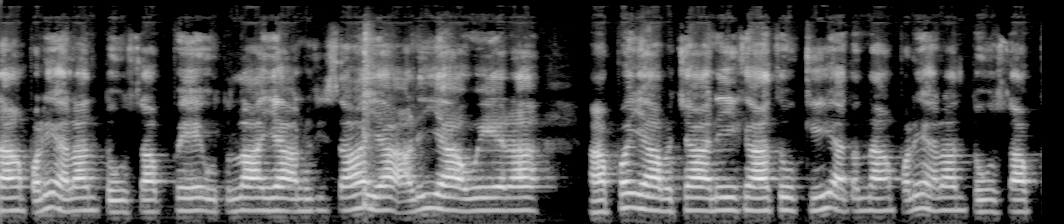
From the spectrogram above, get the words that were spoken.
นังปริหารันตุสัพเพอุตลายาอนุทิสายาอริยาเวรา อัพยาปชานีกาสุขีอัตตานังปริหารันตุสัพเพ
